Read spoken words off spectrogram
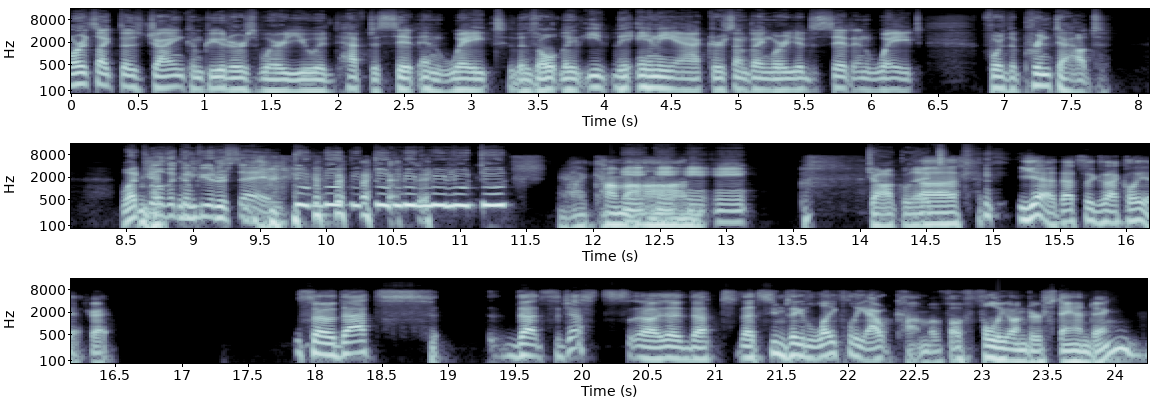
Or it's like those giant computers where you would have to sit and wait, those old, like the ENIAC or something, where you had to sit and wait for the printout. What will the computer say? yeah, come on. Chocolate. Uh, yeah, that's exactly it, right? So that's that suggests uh, that that seems a likely outcome of, of fully understanding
